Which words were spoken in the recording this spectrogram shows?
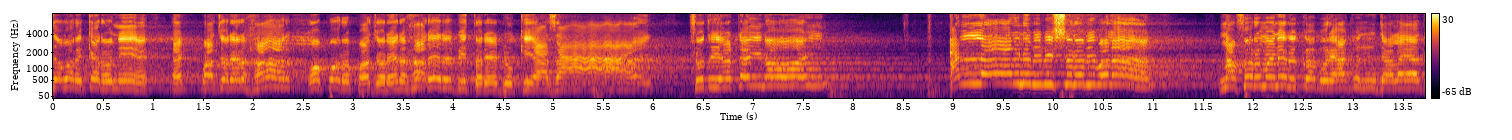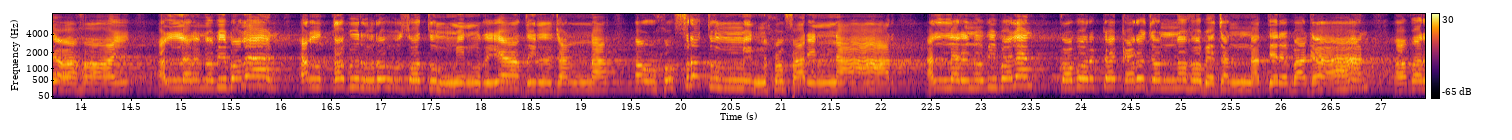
দেওয়ার কারণে এক পাজরের হার অপর পাজরের হারের ভিতরে ঢুকিয়া যায়। শুধু এটাই নয়, আল্লাহর নবী, বিশ্ব নবী বলেন, নাফরমানের কবরে আগুন জ্বালায়া দেওয়া হয়। আল্লাহর নবী বলেন আল কবর মিন রিয়াদিল জান্নাহ আও হুফরাতুম মিন হুফারিন নার। আল্লাহর নবী বলেন, কবরটা কারও জন্য হবে জান্নাতের বাগান, আবার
